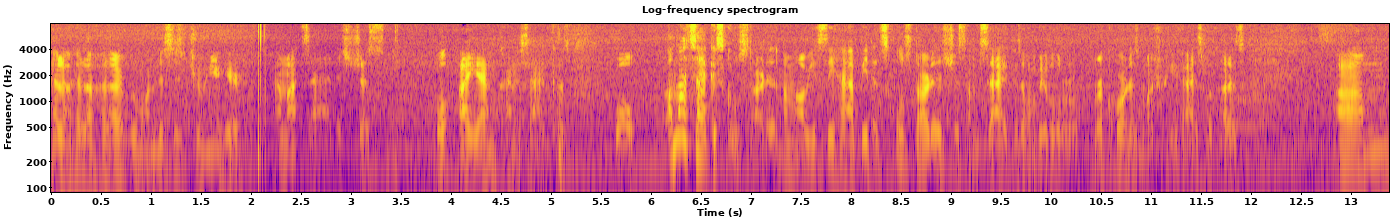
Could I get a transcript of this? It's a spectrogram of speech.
Hello, hello, hello everyone. This is Junior here. I'm not sad. It's just, well, I am kind of sad because, well, I'm not sad because school started. I'm obviously happy that school started. It's just I'm sad because I won't be able to re record as much for you guys because, um,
